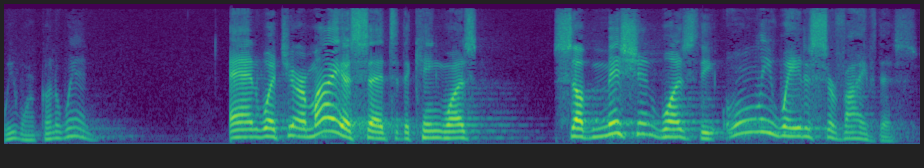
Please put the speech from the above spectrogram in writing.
We weren't going to win. And what Jeremiah said to the king was, Submission was the only way to survive this.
